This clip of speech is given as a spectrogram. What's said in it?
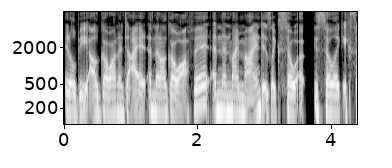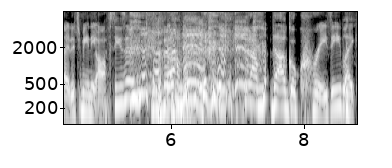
it'll be i'll go on a diet and then i'll go off it and then my mind is like so is so like excited to be in the off season that, I'm, that i'm that i'll go crazy like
